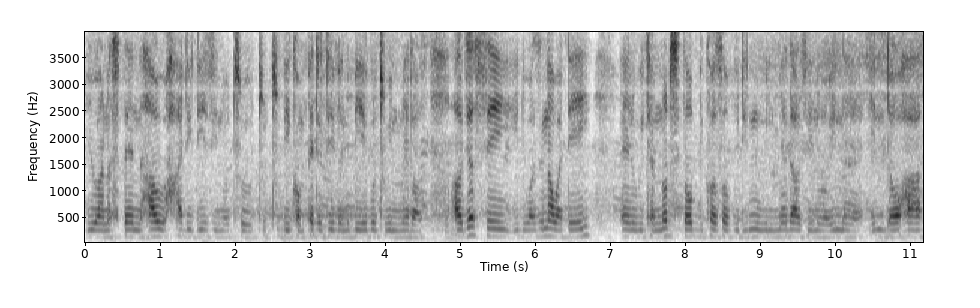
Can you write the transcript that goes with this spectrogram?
you understand how hard it is, you know, to, to, to be competitive and be able to win medals. I'll just say it was in our day, and we cannot stop because of we didn't win medals, you know, in uh, in Doha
